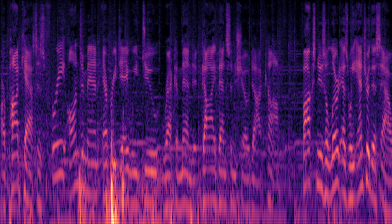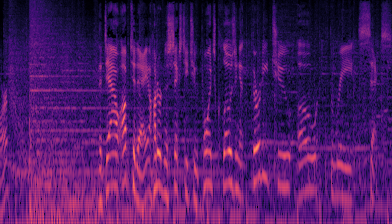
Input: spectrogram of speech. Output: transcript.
Our podcast is free on demand every day. We do recommend it. GuyBensonShow.com. Fox News alert as we enter this hour. The Dow up today, 162 points, closing at 32,036.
